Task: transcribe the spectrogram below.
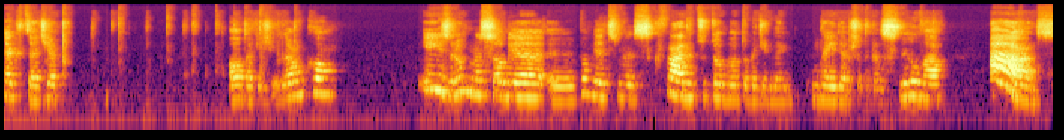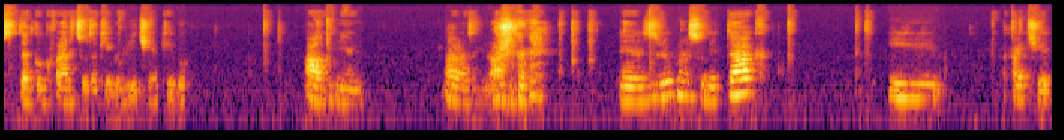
Jak chcecie. O, takie siedzonko. I zróbmy sobie, y, powiedzmy, z kwarcu, to, bo to będzie naj, najlepsza taka stylowa. A, z tego kwarcu takiego, wiecie, jakiego. A, tu wiem. Ale to nieważne. Y, Zróbmy sobie tak. I słuchajcie,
